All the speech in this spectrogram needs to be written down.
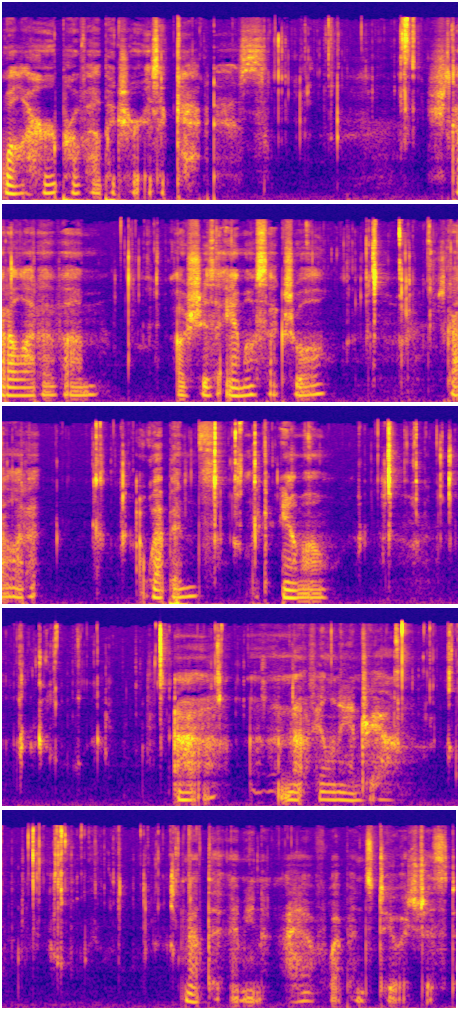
Well, her profile picture is a cactus. She's got a lot of, um, oh, she's an ammosexual. She's got a lot of weapons, like ammo. Uh, I'm not feeling Andrea. Not that, I mean, I have weapons too. It's just,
